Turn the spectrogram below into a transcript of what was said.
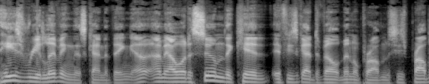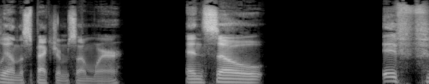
he's reliving this kind of thing. I, I mean, I would assume the kid, if he's got developmental problems, he's probably on the spectrum somewhere, and so if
